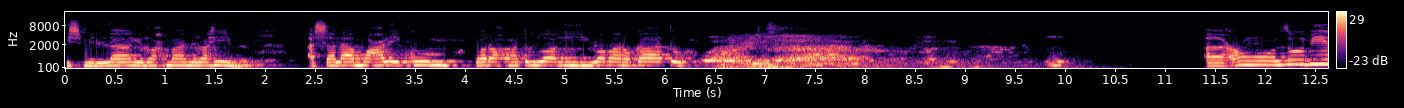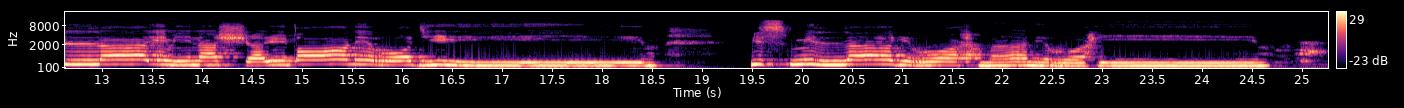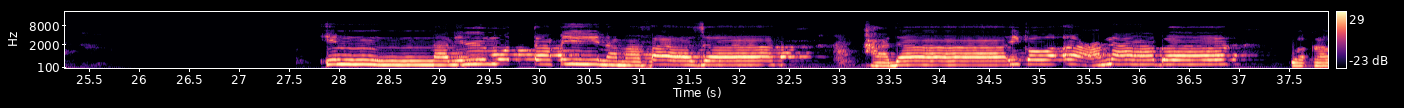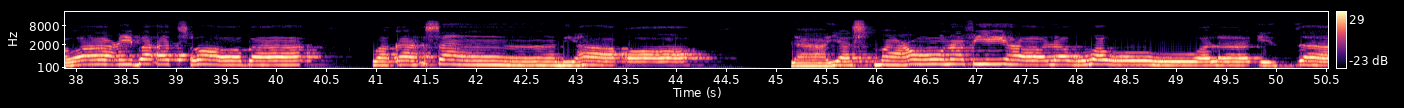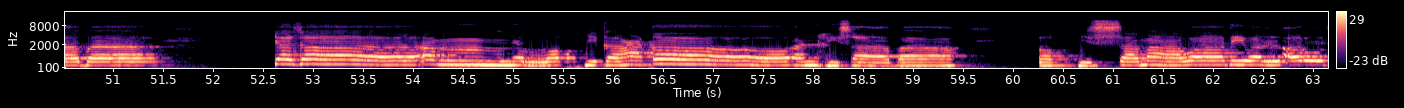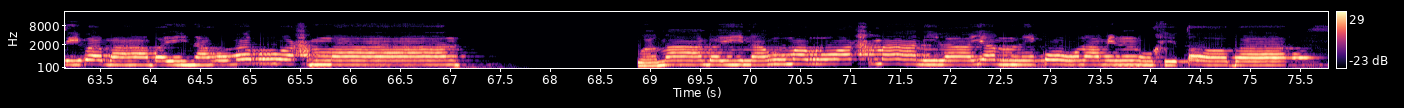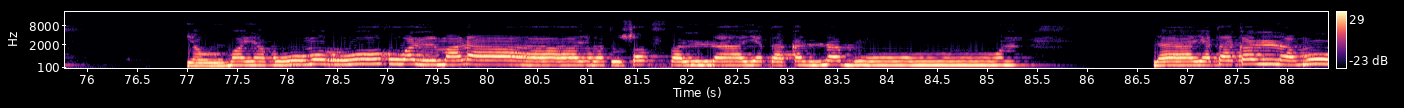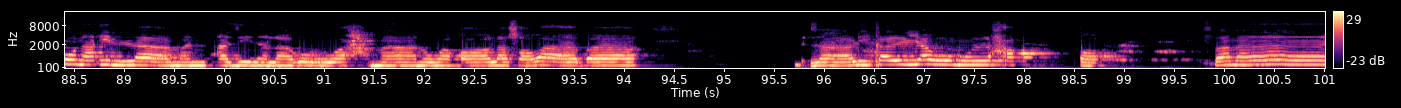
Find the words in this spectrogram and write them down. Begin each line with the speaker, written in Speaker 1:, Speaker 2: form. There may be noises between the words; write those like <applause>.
Speaker 1: Bismillahirrahmanirrahim. Assalamualaikum warahmatullahi wabarakatuh. A'udzu billahi. Bismillahirrahmanirrahim. إن للمتقين مفازا حدائق وأعنابا وكواعب أترابا وكأسا دهاقا. لا يسمعون فيها لغوا ولا كذابا. Jazaa'an min rabbika ata'an hisaba. Rabbis samawati wal ardi wa ma bainahuma ar-rahman. Wa ma bainahuma ar-rahman la yamlikuna minhu khitaba يوم يقوم الروح والملائكة صفا لا يتكلمون. لا يتكلمون إلا من أذن له الرحمن وقال صوابا. ذلك اليوم الحق. فمن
